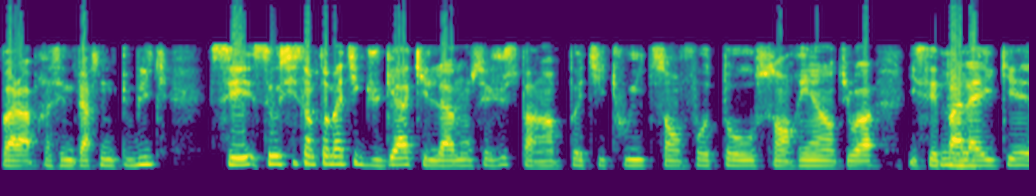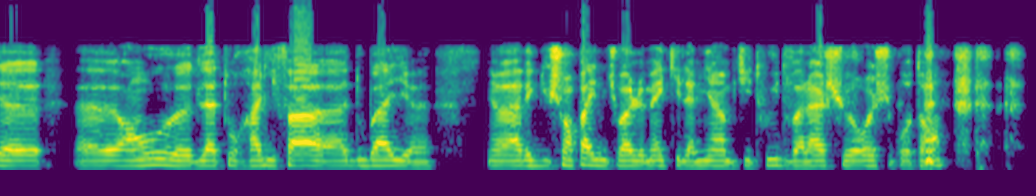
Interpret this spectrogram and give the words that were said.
voilà, après c'est une personne publique. C'est c'est aussi symptomatique du gars qui l'a annoncé juste par un petit tweet, sans photo, sans rien, tu vois. Il s'est pas Mhm. liké en haut de la tour Khalifa à Dubaï. avec du champagne, tu vois, le mec il a mis un petit tweet, voilà, je suis heureux, je suis content.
